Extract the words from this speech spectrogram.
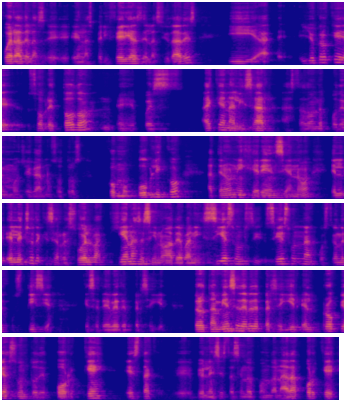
fuera de las, eh, en las periferias de las ciudades. Y ah, yo creo que sobre todo, eh, pues hay que analizar hasta dónde podemos llegar nosotros como público a tener una injerencia, ¿no? El, el hecho de que se resuelva quién asesinó a Devani sí es, un, sí, es una cuestión de justicia que se debe de perseguir, pero también se debe de perseguir el propio asunto de por qué esta eh, violencia está siendo condonada, porque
